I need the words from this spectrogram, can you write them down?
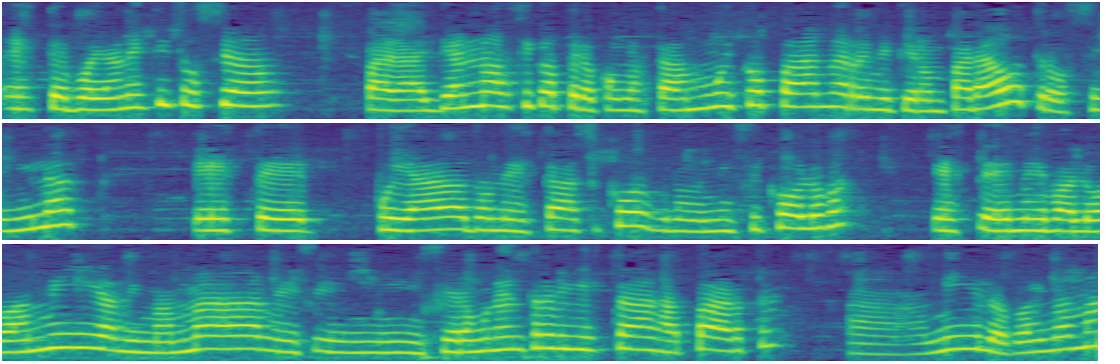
este, voy a una institución para el diagnóstico, pero como estaba muy copada, me remitieron para otro similar. Este, fui a donde está donde mi psicóloga, este, me evaluó a mí, a mi mamá, me, hicieron una entrevista aparte, a mí, luego a mi mamá,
